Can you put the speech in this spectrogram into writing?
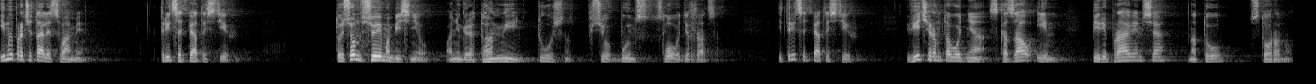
и мы прочитали с вами 35 стих. То есть он все им объяснил. Они говорят, аминь, точно, все, будем слово держаться. И 35 стих. Вечером того дня сказал им, переправимся на ту сторону.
